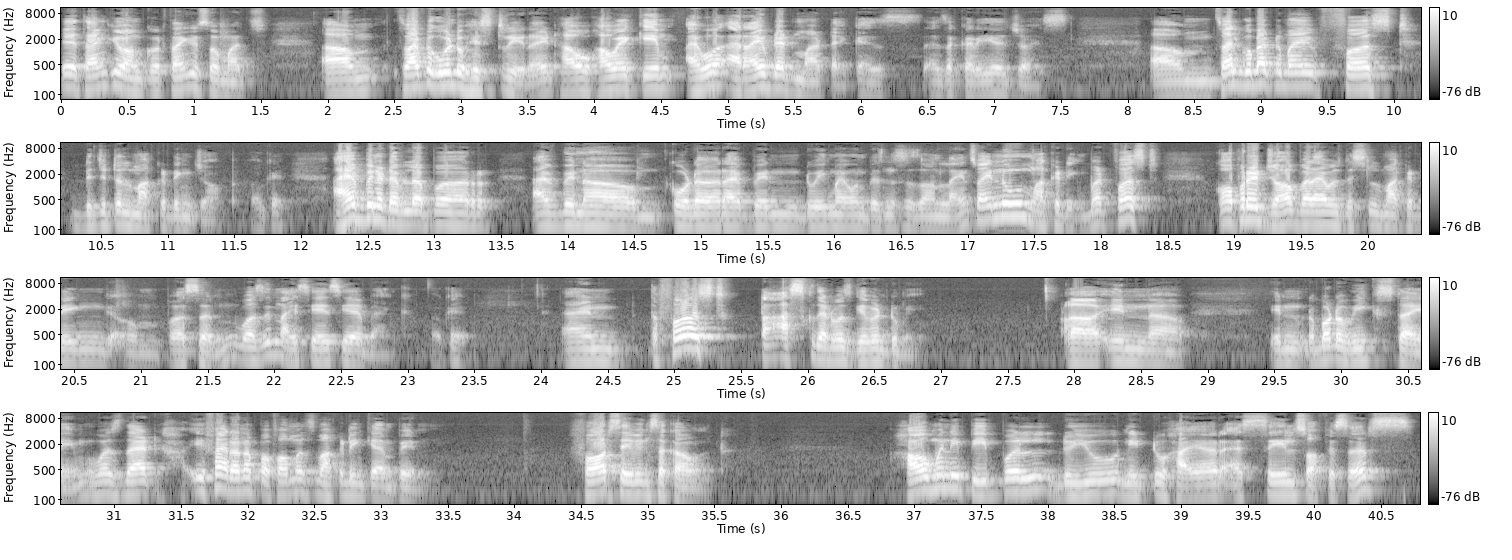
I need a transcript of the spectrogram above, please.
Hey, thank you, Ankur. Thank you so much. Um, so I have to go into history, right? How how I came, I arrived at Martech as as a career choice. Um, so I'll go back to my first digital marketing job. Okay, I have been a developer. I've been a coder. I've been doing my own businesses online. So I knew marketing. But first corporate job where I was digital marketing um, person was in ICICI Bank. Okay, and the first task that was given to me uh, in uh, in about a week's time was that if I run a performance marketing campaign for savings account, how many people do you need to hire as sales officers?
